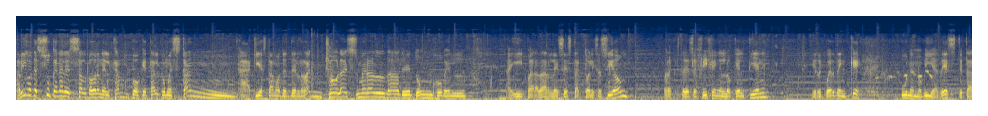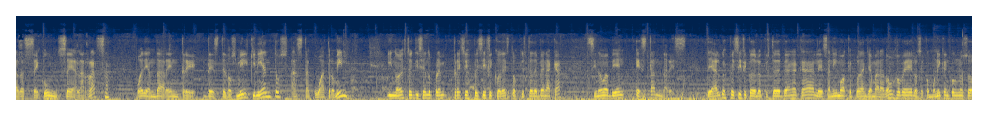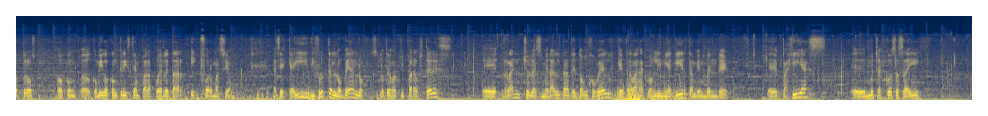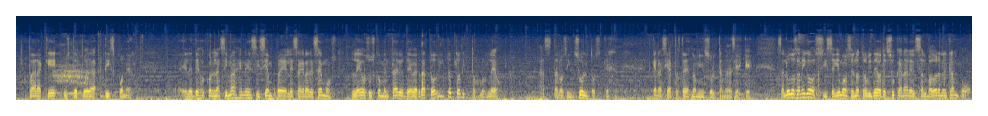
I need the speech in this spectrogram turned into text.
Amigos de su canal El Salvador en el Campo, ¿qué tal? ¿Cómo están? Aquí estamos desde el rancho La Esmeralda de Don Jovel. Ahí para darles esta actualización, para que ustedes se fijen en lo que él tiene. Y recuerden que una novilla destetada, según sea la raza, puede andar entre desde 2.500 hasta 4.000 y no estoy diciendo pre precio específico de estos que ustedes ven acá, sino más bien estándares de algo específico de lo que ustedes vean acá. Les animo a que puedan llamar a Don Jovel o se comuniquen con nosotros o, con, conmigo con Cristian para poderles dar información. Así es que ahí disfrútenlo, véanlo, se los dejo aquí para ustedes. Eh, Rancho La Esmeralda de Don Jovel, que trabaja con línea Gear, también vende eh, pajillas eh, muchas cosas ahí para que usted pueda disponer. Eh, les dejo con las imágenes y siempre les agradecemos. Leo sus comentarios, de verdad, todito, todito, los leo. Hasta los insultos, que, que no es cierto, ustedes no me insultan, así es que saludos amigos y seguimos en otro video de su canal El Salvador en el Campo.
